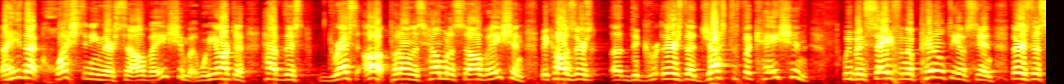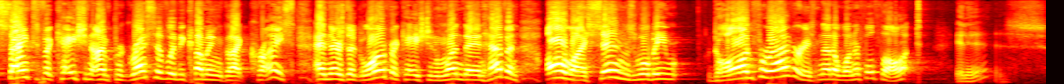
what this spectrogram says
Now, he's not questioning their salvation, but we are to have this dress up, put on this helmet of salvation, because there's, there's the justification. We've been saved from the penalty of sin. There's the sanctification. I'm progressively becoming like Christ. And there's the glorification one day in heaven. All my sins will be gone forever. Isn't that a wonderful thought? It is.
